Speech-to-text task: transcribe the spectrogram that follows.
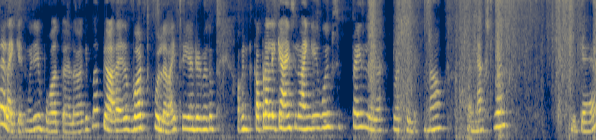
आई लाइक इट मुझे ये बहुत प्यारा लगा। कितना प्यारा है। वर्थफुल है भाई। थ्री हंड्रेड में तो अपन कपड़ा लेके आए, सिलवाएँगे वही प्राइस लेगा। वर्थफुल है। नाउ नेक्स्ट वन ये क्या है?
